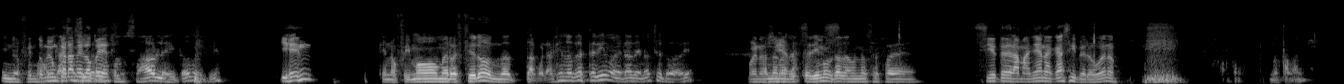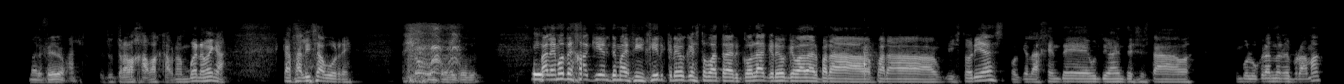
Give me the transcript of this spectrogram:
Y nos fuimos tomé un caramelo pez. responsables y todo, tío. ¿Quién? Que nos fuimos, me refiero, ¿te acuerdas que nos despedimos? Era de noche todavía. Bueno, Cuando sí, nos despedimos, cada uno se fue. 7 de la mañana casi, pero bueno. No está mal. Me refiero. Tú trabajabas, cabrón. Bueno, venga. Cazalí se aburre. Sí. Vale, hemos dejado aquí el tema de fingir. Creo que esto va a traer cola, creo que va a dar para, para historias, porque la gente últimamente se está involucrando en el programa.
